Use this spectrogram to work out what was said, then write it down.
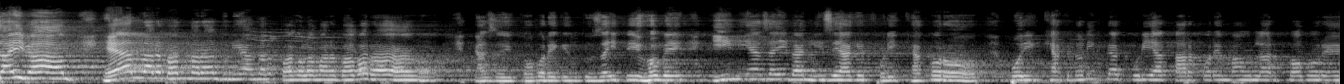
যাইবা। হে আল্লাহর বান্দারা, দুনিয়াদার পাগল আমার বাবারা কাজে কবরে কিন্তু যাইতেই হবে। কি নিয়ে যাইবা নিজে আগে পরীক্ষা করো। পরীক্ষা নিরীক্ষা করিয়া তারপরে মাওলার কবরে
